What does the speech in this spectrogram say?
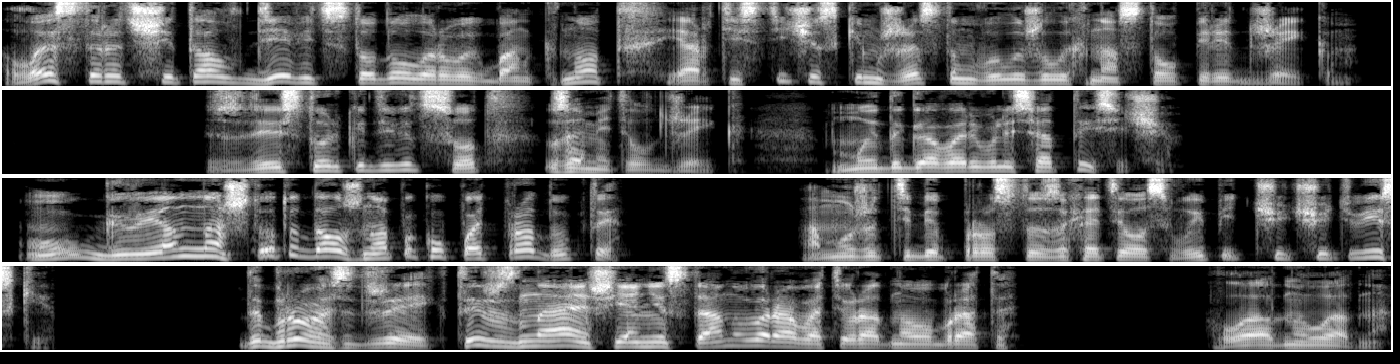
Лестер отсчитал девять сто-долларовых банкнот и артистическим жестом выложил их на стол перед Джейком. «Здесь только девятьсот», — заметил Джейк. «Мы договаривались о тысяче». «У Гвен что-то должна покупать продукты». «А может, тебе просто захотелось выпить чуть-чуть виски?» «Да брось, Джейк, ты ж знаешь, я не стану воровать у родного брата». «Ладно, ладно.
